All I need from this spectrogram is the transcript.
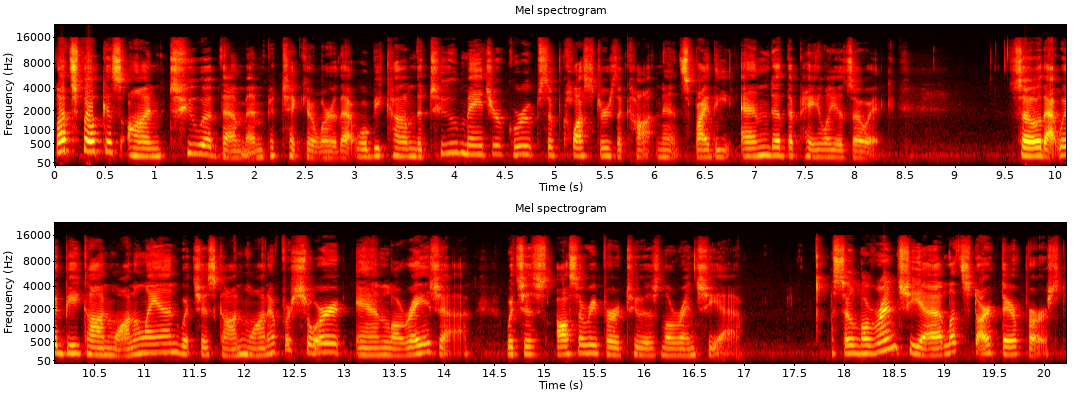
Let's focus on two of them in particular that will become the two major groups of clusters of continents by the end of the Paleozoic. So that would be Gondwanaland, which is Gondwana for short, and Laurasia which is also referred to as Laurentia. So Laurentia, let's start there first.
